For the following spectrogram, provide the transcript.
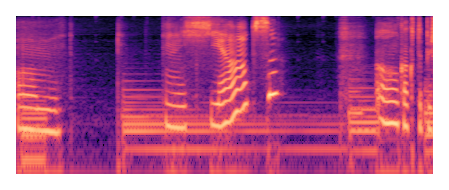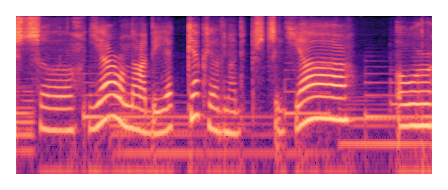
Ем, Яц. Е, Как это пишется? Ярнаби. Як, як Ярнаби пишется? Я... Or...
